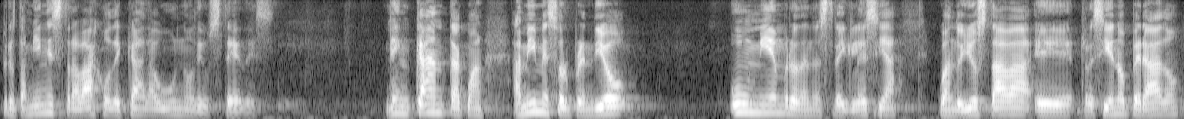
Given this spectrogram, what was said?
pero también es trabajo de cada uno de ustedes. Me encanta cuando a mí me sorprendió un miembro de nuestra iglesia cuando yo estaba eh, recién operado.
